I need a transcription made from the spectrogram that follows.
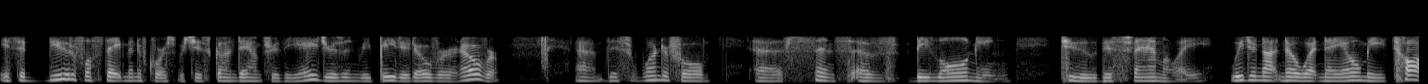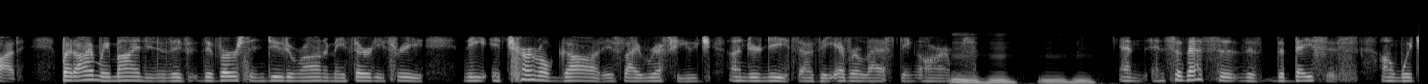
It's a beautiful statement, of course, which has gone down through the ages and repeated over and over. Um, this wonderful uh, sense of belonging to this family we do not know what Naomi taught, but I'm reminded of the, the verse in Deuteronomy 33 the eternal God is thy refuge, underneath are the everlasting arms. Mm-hmm. Mm-hmm. And and so that's the, the the basis on which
